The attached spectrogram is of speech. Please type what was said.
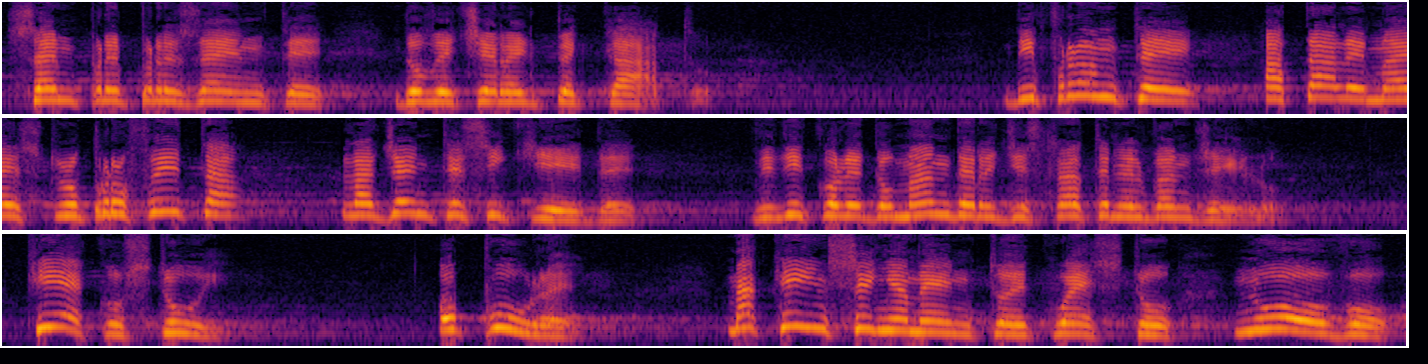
sempre presente dove c'era il peccato. Di fronte a tale maestro profeta la gente si chiede, vi dico le domande registrate nel Vangelo, chi è costui? Oppure, ma che insegnamento è questo nuovo,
